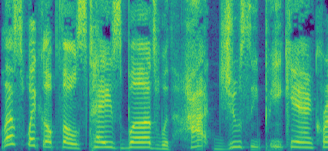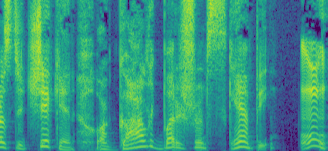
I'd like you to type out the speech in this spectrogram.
Let's wake up those taste buds with hot, juicy pecan-crusted chicken or garlic butter shrimp scampi. Mm.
